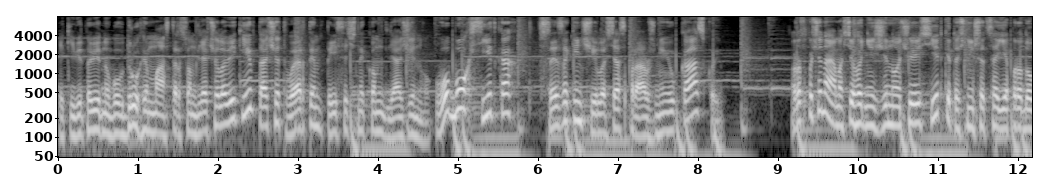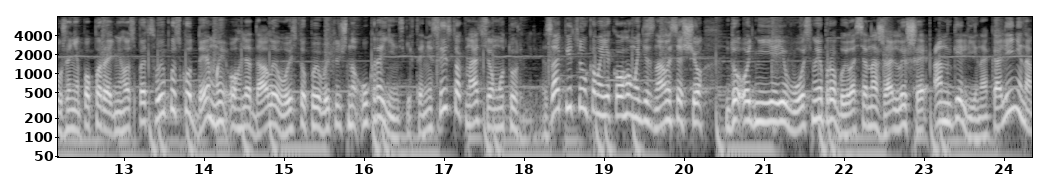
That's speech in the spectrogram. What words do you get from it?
який відповідно був другим мастерсом для чоловіків та четвертим тисячником для жінок. В обох сітках все закінчилося справжньою казкою. Розпочинаємо сьогодні з жіночої сітки, точніше, це є продовження попереднього спецвипуску, де ми оглядали виступи виключно українських тенісисток на цьому турнірі. За підсумками якого ми дізналися, що до однієї восьмої пробилася, на жаль, лише Ангеліна Калініна,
